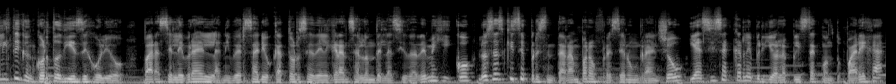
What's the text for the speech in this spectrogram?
Plástico en corto 10 de julio. Para celebrar el aniversario 14 del Gran Salón de la Ciudad de México, los Askis se presentarán para ofrecer un gran show y así sacarle brillo a la pista con tu pareja,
